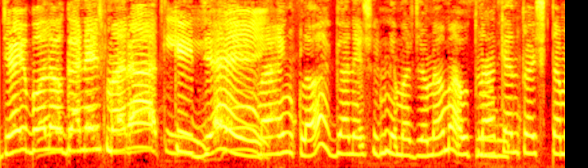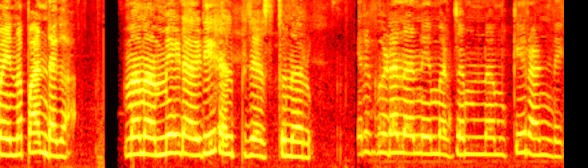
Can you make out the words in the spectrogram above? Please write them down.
జై బోలో గణేష్ మహారాజ్కి జై. మా ఇంట్లో గణేశుడి నిమజ్జనం అవుతుంది. నాకెంతో ఇష్టమైన పండగ. మా మమ్మీ డాడీ హెల్ప్ చేస్తున్నారు. మీరు కూడా నా నిమజ్జనంకి రండి.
